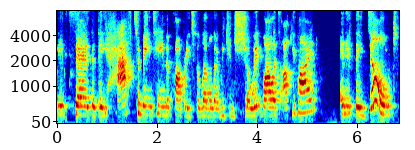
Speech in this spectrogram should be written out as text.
it says that they have to maintain the property to the level that we can show it while it's occupied. And if they don't,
